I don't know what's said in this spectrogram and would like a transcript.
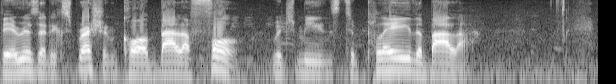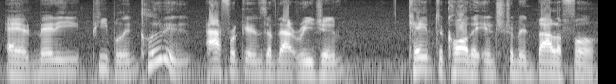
There is an expression called balafon, which means to play the bala and many people, including Africans of that region, came to call the instrument balafon.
